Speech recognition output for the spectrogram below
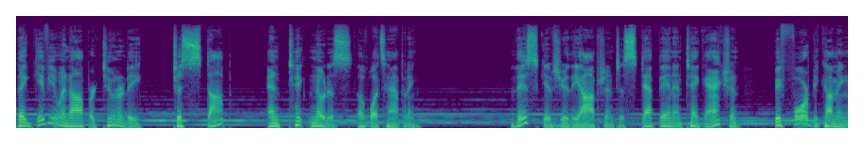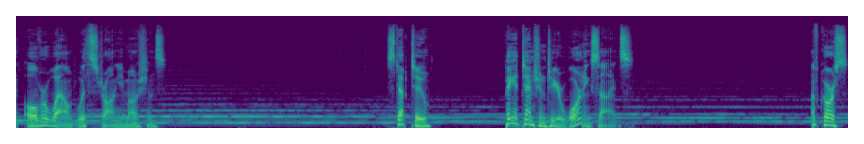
they give you an opportunity to stop and take notice of what's happening. This gives you the option to step in and take action before becoming overwhelmed with strong emotions. Step 2 Pay attention to your warning signs. Of course,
